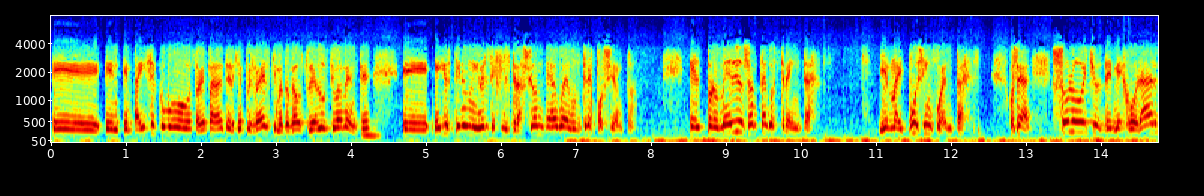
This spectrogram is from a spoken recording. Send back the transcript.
eh, en, países como, también para darte el ejemplo Israel, que me ha tocado estudiarlo últimamente, mm. eh, ellos tienen un nivel de filtración de agua de un 3%. El promedio de Santiago es 30 y en Maipú 50. O sea, solo hecho de mejorar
